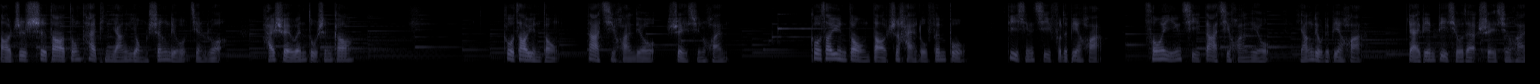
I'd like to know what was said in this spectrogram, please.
导致赤道东太平洋永升流减弱，海水温度升高。构造运动、大气环流、水循环。构造运动导致海陆分布、地形起伏的变化，从而引起大气环流。洋流的变化，改变地球的水循环。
